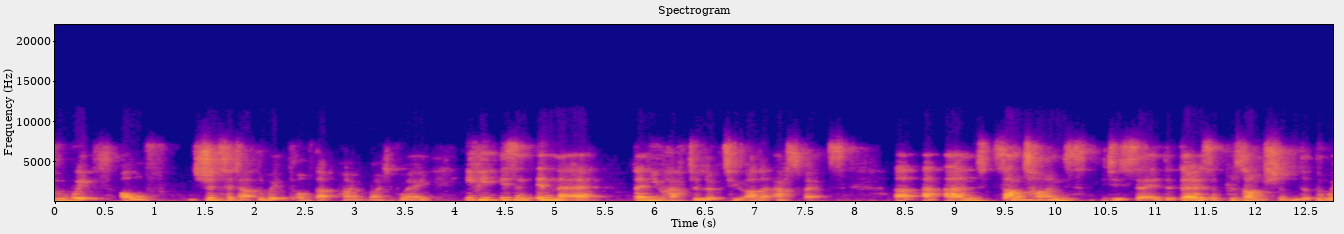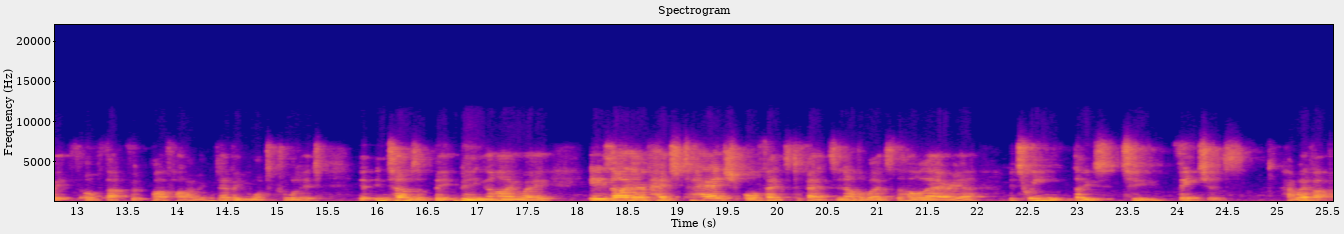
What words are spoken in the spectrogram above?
the width of, should set out the width of that private right of way. If it isn't in there, then you have to look to other aspects. Uh, and sometimes it is said that there's a presumption that the width of that footpath highway, whatever you want to call it, in terms of be being a highway, is either of hedge to hedge or fence to fence. In other words, the whole area between those two features. However,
